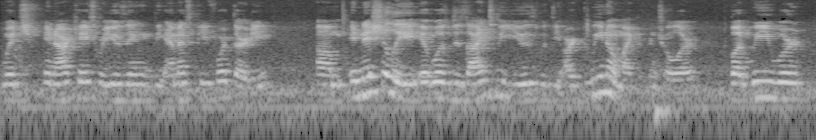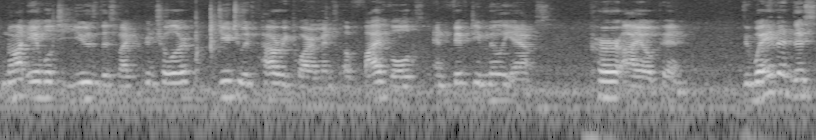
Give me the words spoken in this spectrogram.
which in our case we're using the MSP430. Um, initially, it was designed to be used with the Arduino microcontroller, but we were not able to use this microcontroller due to its power requirements of 5 volts and 50 milliamps per I.O. pin. The way that this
